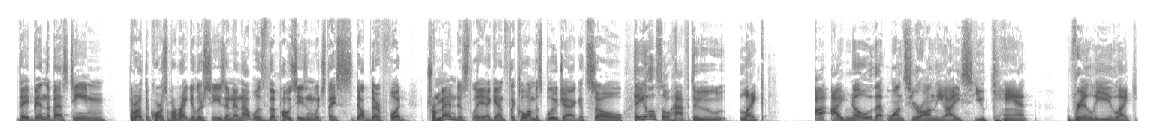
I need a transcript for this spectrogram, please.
they've been the best team throughout the course of a regular season, and that was the postseason which they stubbed their foot tremendously against the Columbus Blue Jackets. So they also have to like I, I know that once you're on the ice you can't really like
